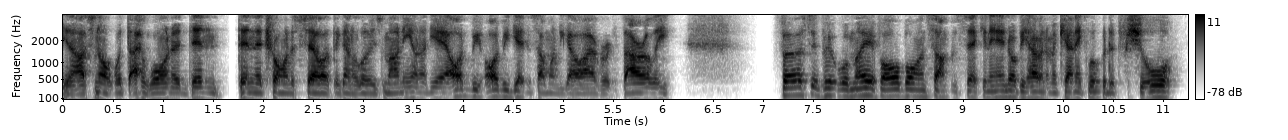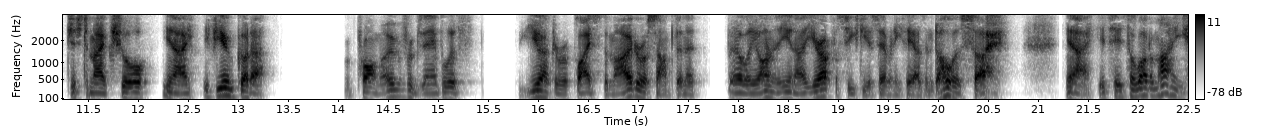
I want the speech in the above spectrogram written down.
you know it's not what they wanted, then then they're trying to sell it. They're going to lose money on it. Yeah, I'd be I'd be getting someone to go over it thoroughly. First, if it were me, if I were buying something secondhand, I'd be having a mechanic look at it for sure, just to make sure. You know, if you've got a prime mover, for example, if you have to replace the motor or something at early on, you know, you're up for sixty or seventy thousand dollars. So, you know, it's it's a lot of money.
